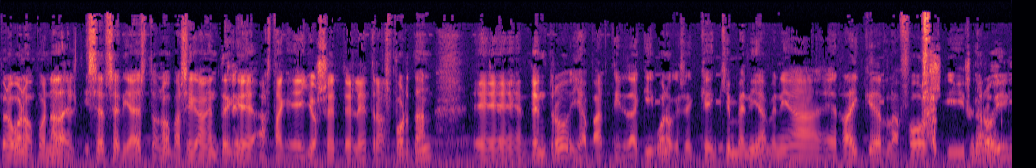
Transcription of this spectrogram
Pero bueno, pues nada, el teaser sería esto, ¿no? Básicamente que hasta que ellos se teletransportan eh, dentro y a partir de aquí, bueno, que sé, ¿quién venía? Venía eh, Riker, La Force y Troy.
